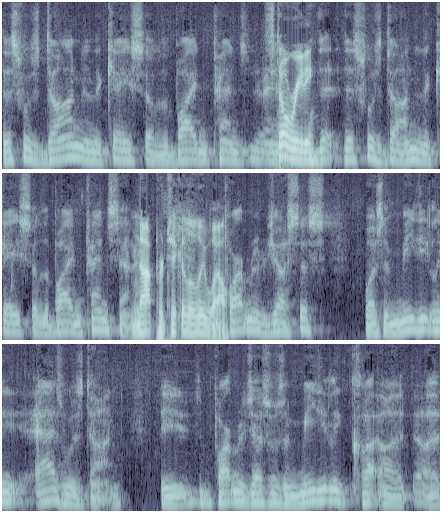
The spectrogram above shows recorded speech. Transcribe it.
This was done in the case of the Biden Penn. Still reading. Th- this was done in the case of the Biden Penn Center. Not particularly well. The well. Department of Justice was immediately, as was done, the Department of Justice was immediately cl- uh, uh,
